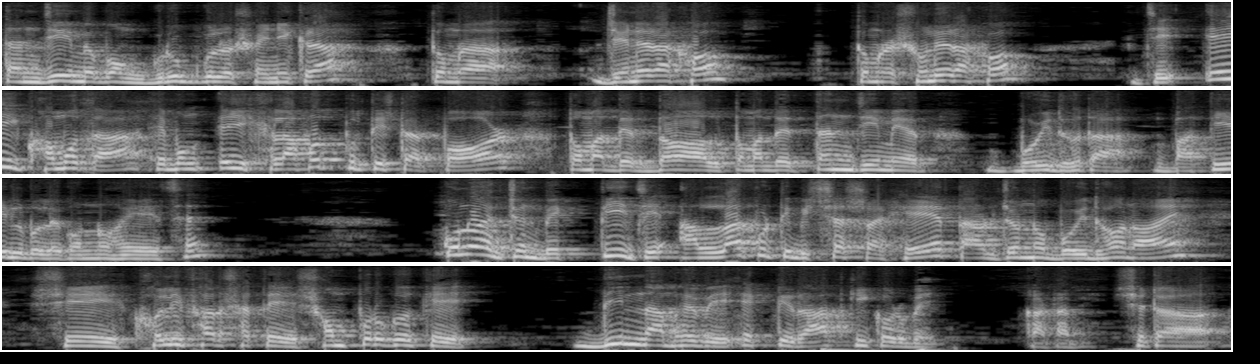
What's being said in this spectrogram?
তানজিম এবং গ্রুপগুলোর সৈনিকরা, তোমরা জেনে রাখো, তোমরা শুনে রাখো যে এই ক্ষমতা এবং এই খেলাফত প্রতিষ্ঠার পর তোমাদের দল, তোমাদের তানজিমের বৈধতা বাতিল বলে গণ্য হয়েছে। কোনো একজন ব্যক্তি যে আল্লাহর প্রতি বিশ্বাস রাখে, তার জন্য বৈধ নয়, সে খলিফার সাথে সম্পর্ককে দিন না ভেবে একটি রাত কি করবে? কাটাবে। সেটা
